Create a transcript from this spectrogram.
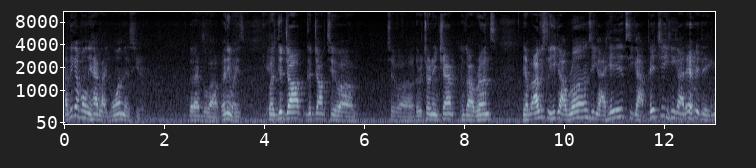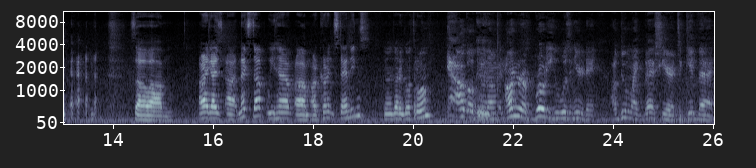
I think I've only had like one this year that I blew out. Anyways, but good job, good job to uh, to uh, the returning champ who got runs. Yeah, but obviously he got runs, he got hits, he got pitching, he got everything. so, um, all right, guys. Uh, next up, we have um, our current standings. You want to go ahead and go through them? Yeah, I'll go through them. In honor of Brody, who wasn't here today, I'll do my best here to give that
